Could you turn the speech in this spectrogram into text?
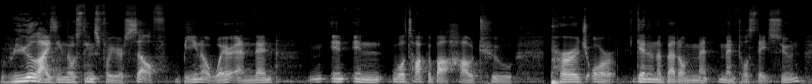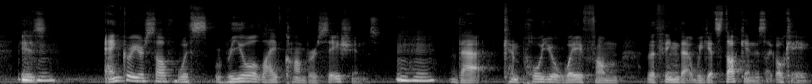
realizing those things for yourself, being aware, and then in, in we'll talk about how to purge or get in a better men- mental state soon. Is mm-hmm. anchor yourself with real life conversations mm-hmm. that can pull you away from the thing that we get stuck in. It's like, okay,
